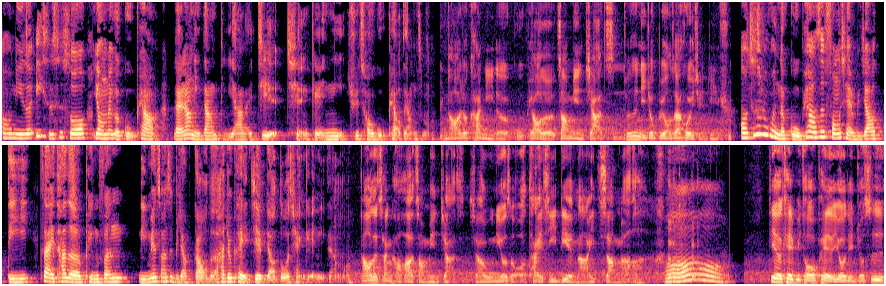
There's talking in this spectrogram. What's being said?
哦，你的意思是说用那个股票来让你当抵押来借钱给你去抽股票这样子吗？然后就看你的股票的账面价值，就是你就不用再汇钱进去。哦，就是如果你的股票是风险比较低，在它的评分里面算是比较高的，它就可以借比较多钱给你这样吗？然后再参考它的账面价值，假如你有什么台积电啊一张啊。哦。第二，Capital Pay 的优点就是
